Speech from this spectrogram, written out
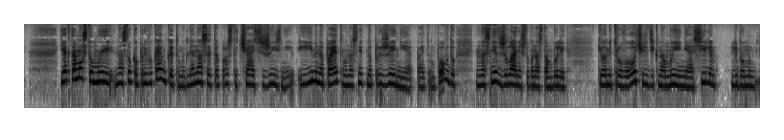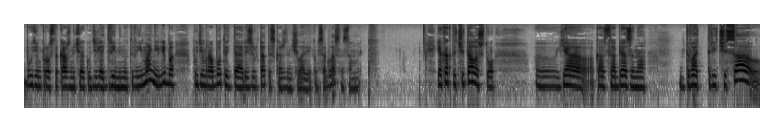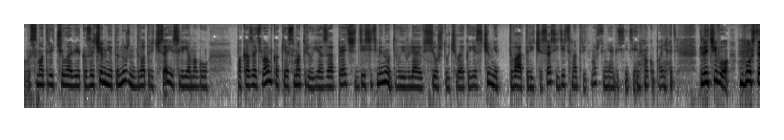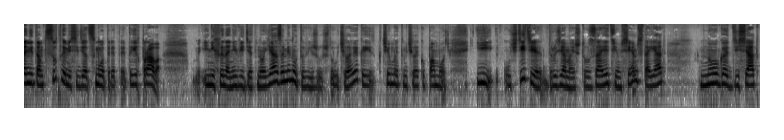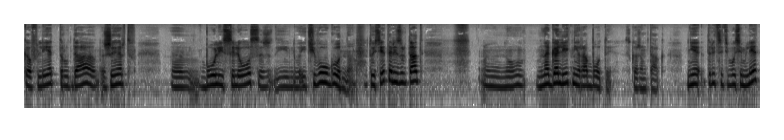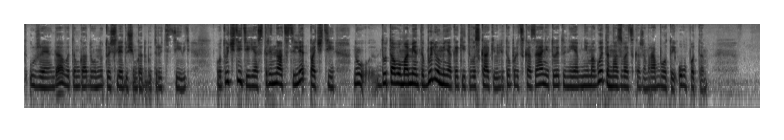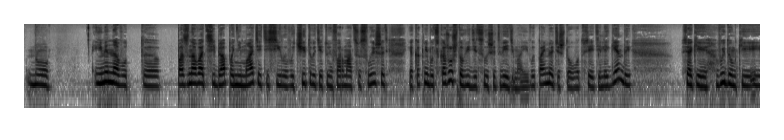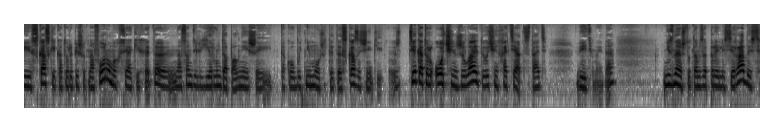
Я к тому, что мы настолько привыкаем к этому, для нас это просто часть жизни. И именно поэтому у нас нет напряжения по этому поводу, у нас нет желания, чтобы у нас там были километровые очереди к нам, мы и не осилим либо мы будем просто каждому человеку уделять две минуты внимания, либо будем работать до результата с каждым человеком. Согласны со мной? Я как-то читала, что э, я, оказывается, обязана 2-3 часа смотреть человека. Зачем мне это нужно 2-3 часа, если я могу показать вам, как я смотрю. Я за 5-10 минут выявляю все, что у человека есть. Зачем мне 2-3 часа сидеть смотреть? Можете мне объяснить? Я не могу понять. Для чего? Может, они там сутками сидят, смотрят. Это их право. И ни хрена не видят. Но я за минуту вижу, что у человека и чем этому человеку помочь. И учтите, друзья мои, что за этим всем стоят много десятков лет труда, жертв, боли, слез и, и чего угодно. То есть это результат ну, многолетней работы, скажем так. Мне 38 лет уже, да, в этом году, ну, то есть в следующем году будет 39. Вот учтите, я с 13 лет почти, ну, до того момента были у меня какие-то выскакивали, то предсказания, то это, я не могу это назвать, скажем, работой, опытом. Но именно вот э, познавать себя, понимать эти силы, вычитывать эту информацию, слышать. Я как-нибудь скажу, что видит, слышит ведьма, и вы поймете, что вот все эти легенды, всякие выдумки и сказки, которые пишут на форумах всяких, это на самом деле ерунда полнейшая, и такого быть не может. Это сказочники, те, которые очень желают и очень хотят стать ведьмой, да. Не знаю, что там за прелесть и радость.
